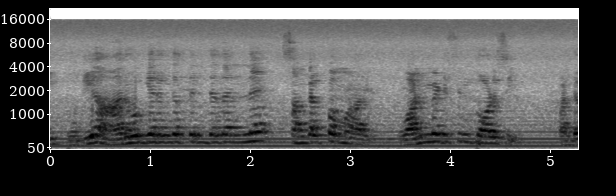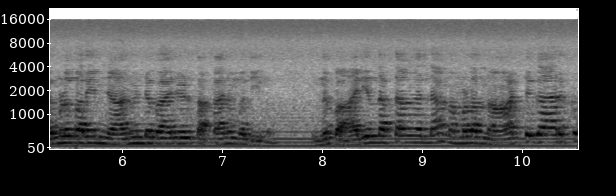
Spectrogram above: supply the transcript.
ഈ പുതിയ ആരോഗ്യ രംഗത്തിന്റെ തന്നെ സങ്കല്പം മാറി. വൺ മെഡിസിൻ പോളിസി പണ്ട് നമ്മൾ പറയും ഞാനും എന്റെ ഭാര്യ ഒരു തട്ടാനും മതിയെന്ന്. ഇന്ന് ഭാര്യം തട്ടാനല്ല നമ്മളെ നാട്ടുകാർക്ക്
